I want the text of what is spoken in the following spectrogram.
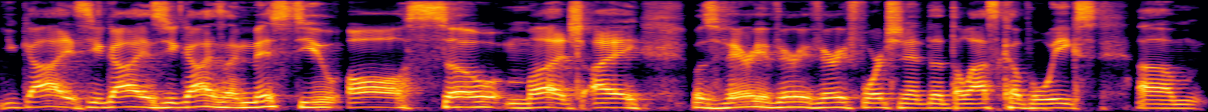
You guys, you guys, you guys, I missed you all so much. I was very, very, very fortunate that the last couple weeks, um,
